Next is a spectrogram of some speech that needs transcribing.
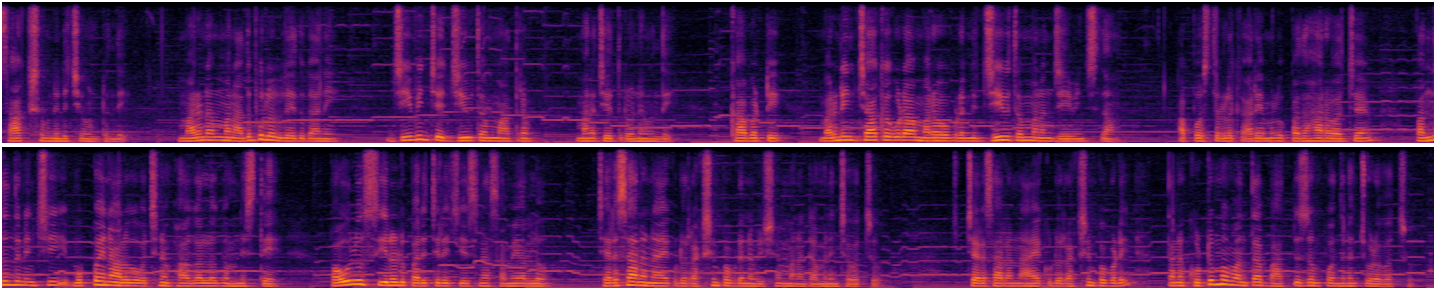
సాక్ష్యం నిలిచి ఉంటుంది. మరణం మన అదుపులో లేదు కానీ జీవించే జీవితం మాత్రం మన చేతిలోనే ఉంది. కాబట్టి మరణించాక కూడా మరవబడని జీవితం మనం జీవించుదాం. అపోస్తుల కార్యములు పదహారవ అధ్యాయం పంతొమ్మిది నుంచి ముప్పై నాలుగు వచ్చిన భాగాల్లో గమనిస్తే పౌలు సీరలు పరిచయం చేసిన సమయాల్లో చెరసాల నాయకుడు రక్షింపబడిన విషయం మనం గమనించవచ్చు. చెరసాల నాయకుడు రక్షింపబడి తన కుటుంబం అంతా బాప్తిజం పొందడం చూడవచ్చు.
